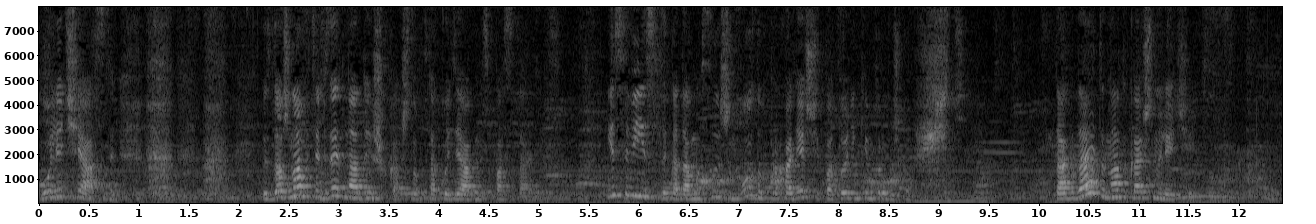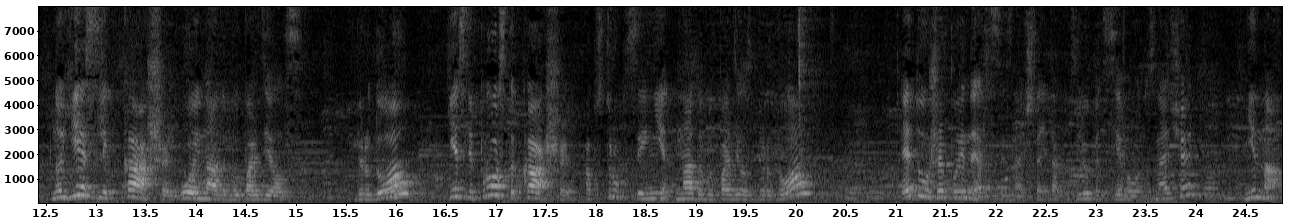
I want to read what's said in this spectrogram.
более частое. То есть должна быть обязательно одышка, чтобы такой диагноз поставить. И свисты, когда мы слышим воздух, проходящий по тоненьким трубочкам. Тогда это надо, конечно, лечить. Но если кашель, ой, надо бы поделать бердуал, если просто кашель, обструкции нет, надо бы поделать бердуал, это уже по инерции, значит, они так любят всем его назначать, не надо.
